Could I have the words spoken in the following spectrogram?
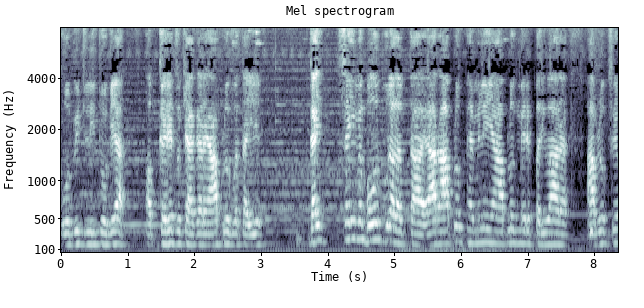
वो भी डिलीट हो गया। अब करे तो क्या करें? आप लोग बताइए। गाइस सही में बहुत बुरा लगता है। यार, आप लोग फैमिली है, आप लोग मेरे परिवार है। आप लोग से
